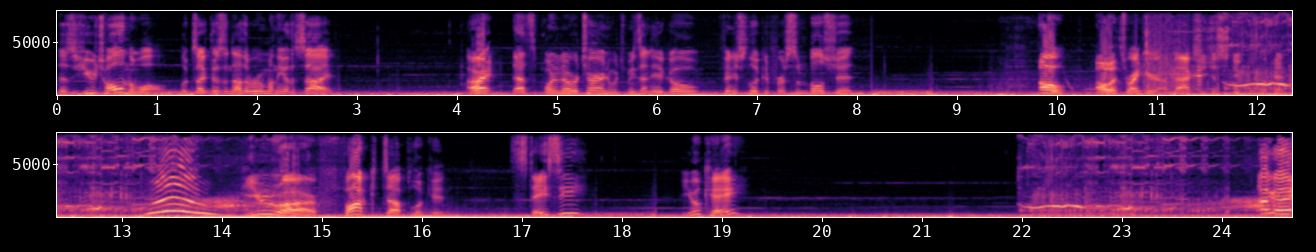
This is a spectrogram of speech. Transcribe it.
There's a huge hole in the wall. Looks like there's another room on the other side. Alright, that's the point of no return, which means I need to go finish looking for some bullshit. Oh! Oh, it's right here. I'm actually just stupid. Okay. Woo! You are fucked up looking. Stacy? Are you okay? Okay.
